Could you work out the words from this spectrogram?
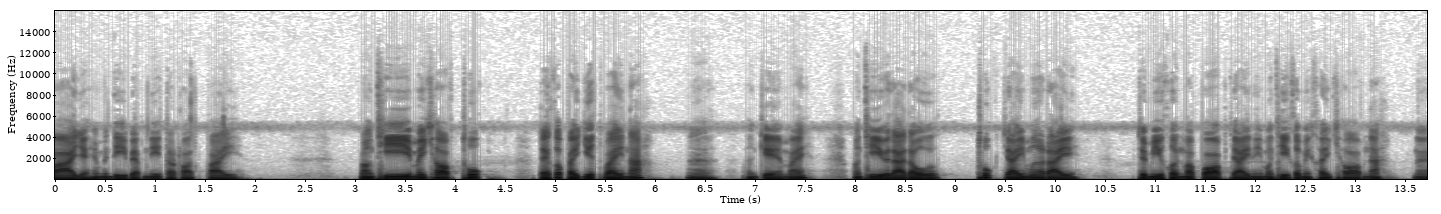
บายอยากให้มันดีแบบนี้ตลอดไป บางทีไม่ชอบทุกข์แต่ก็ไปยึดไว้นะอ่าสังเกตไหมบางทีเวลาเราทุกข์ใจเมื่อไร จะมีคนมาปลอบใจนี่บางทีก็ไม่ค่อยชอบนะนะ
